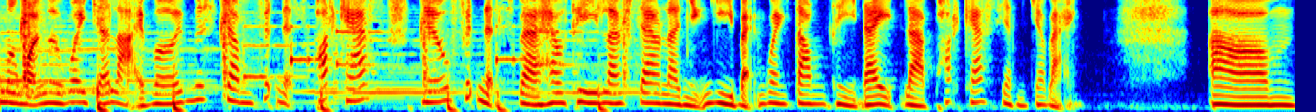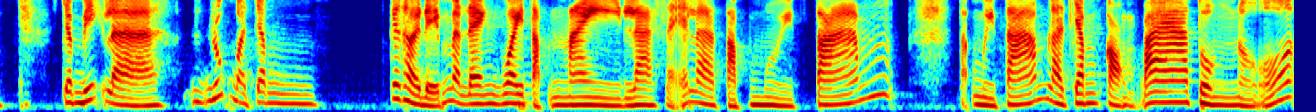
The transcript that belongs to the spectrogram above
mừng mọi người quay trở lại với Miss Trâm Fitness Podcast. Nếu fitness và healthy lifestyle là những gì bạn quan tâm thì đây là podcast dành cho bạn. Um, Trâm biết là lúc mà Trâm cái thời điểm mà đang quay tập này là sẽ là tập 18 tập 18 là Trâm còn 3 tuần nữa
